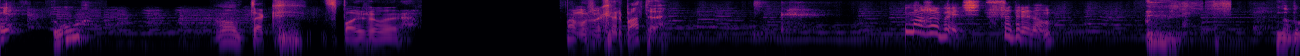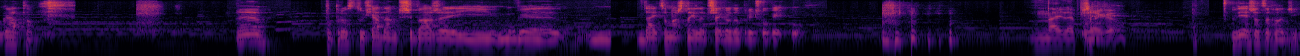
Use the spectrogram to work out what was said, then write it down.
Nie? Uh, No tak spojrzał. A może herbatę? Może być, z cytryną. na bogato. E, po prostu siadam przy barze i mówię: mm, Daj co masz najlepszego, dobry człowieku. Najlepszego? Wiesz o co chodzi.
